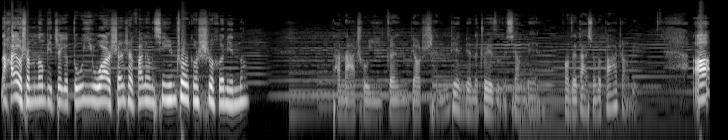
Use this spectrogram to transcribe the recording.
那还有什么能比这个独一无二、闪闪发亮的幸运坠更适合您呢？他拿出一根吊着沉甸甸的坠子的项链，放在大熊的巴掌里。啊！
